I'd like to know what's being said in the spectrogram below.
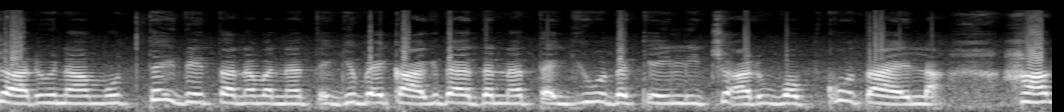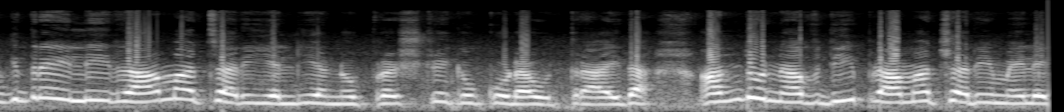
ಚಾರುವಿನ ಮುತ್ತೈದೆತನವನ್ನ ತೆಗಿಬೇಕಾಗಿದೆ. ಅದನ್ನ ತೆಗೆಯುವುದಕ್ಕೆ ಇಲ್ಲಿ ಚಾರು ಒಪ್ಕೋತಾ ಇಲ್ಲ. ಹಾಗಿದ್ರೆ ಇಲ್ಲಿ ರಾಮಾಚಾರಿ ಎಲ್ಲಿ ಅನ್ನೋ ಪ್ರಶ್ನೆಗೂ ಕೂಡ ಉತ್ತರ ಇದೆ. ಅಂದು ನವದೀಪ್ ರಾಮಾಚಾರಿ ಮೇಲೆ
